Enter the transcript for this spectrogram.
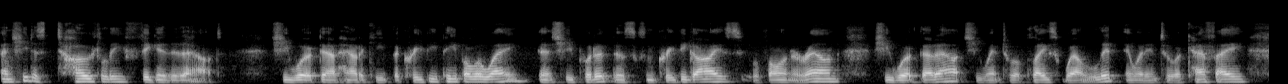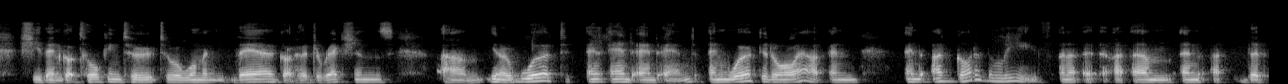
and she just totally figured it out. She worked out how to keep the creepy people away, as she put it. There's some creepy guys who were following her around. She worked that out. She went to a place well lit and went into a cafe. She then got talking to, to a woman there, got her directions, um, you know, worked and, and, and, and, and worked it all out. And, and I've got to believe and, uh, uh, um, and uh, that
